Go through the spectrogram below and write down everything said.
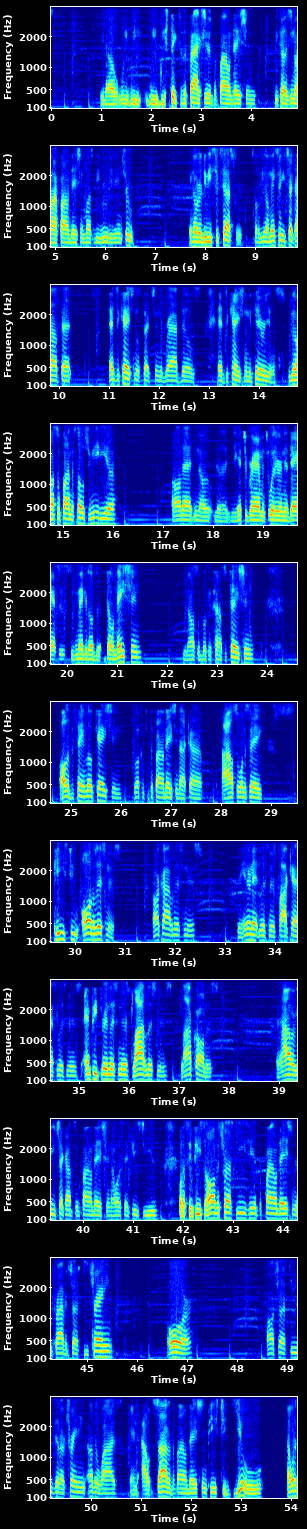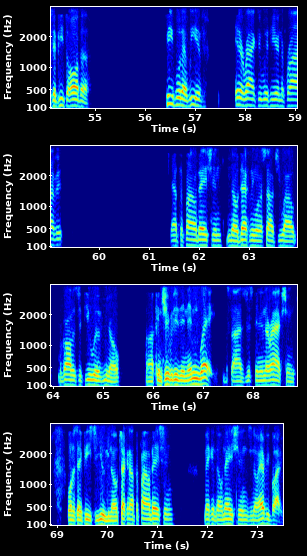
You know, we, we, we, we stick to the facts here at the Foundation because, you know, our foundation must be rooted in truth in order to be successful. So, you know, make sure you check out that educational section to grab those educational materials. You can also find the social media, all that, you know, the, the Instagram and Twitter and the dances. You can make a donation. You can also book a consultation. All at the same location. Welcome to thefoundation.com. I also want to say peace to all the listeners, archive listeners, the internet listeners, podcast listeners, MP3 listeners, live listeners, live callers, and however you check out the foundation, I want to say peace to you. I want to say peace to all the trustees here at the foundation, the private trustee training, or all trustees that are training otherwise and outside of the foundation. Peace to you. I want to say peace to all the people that we have interacted with here in the private at the foundation. You know, definitely want to shout you out, regardless if you have, you know, uh, contributed in any way besides just an interaction. I want to say peace to you. You know, checking out the foundation, making donations. You know, everybody.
